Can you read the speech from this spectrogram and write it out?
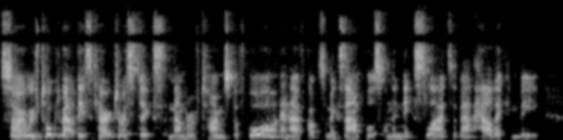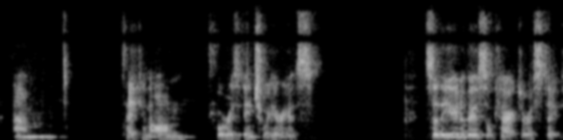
So we've talked about these characteristics a number of times before, and I've got some examples on the next slides about how they can be um, taken on for residential areas. So the universal characteristic,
